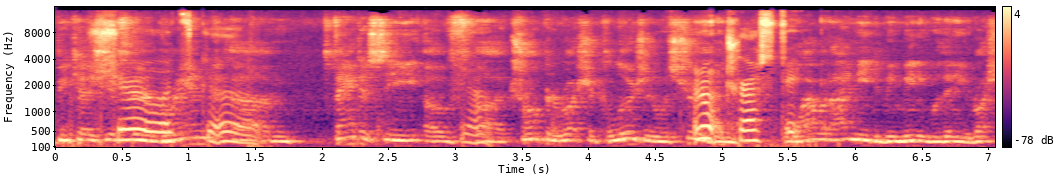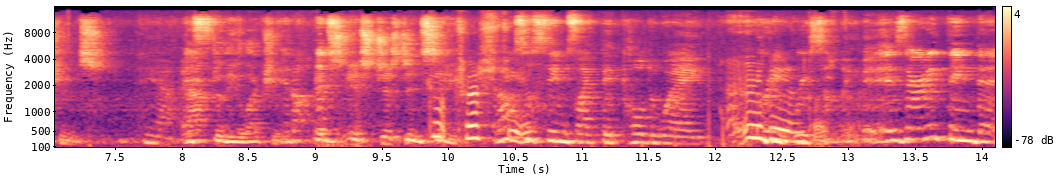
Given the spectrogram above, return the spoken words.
Because Sure, if their let's grand go. um, fantasy of No. uh, Trump and Russia collusion was true, I don't then trust it. why would I need to be meeting with any Russians Yeah, after the election? it- It's, it's just insane. don't trust it also you. seems like they pulled away I'm gonna be pretty recently. Is there anything that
